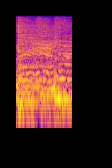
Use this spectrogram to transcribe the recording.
land.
